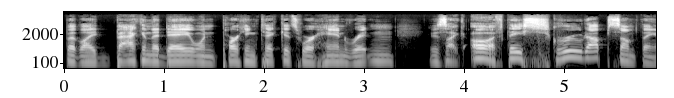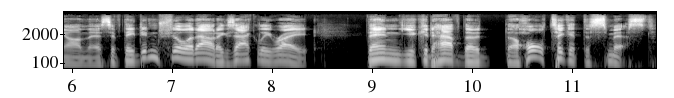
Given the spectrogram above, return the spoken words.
but like back in the day when parking tickets were handwritten it was like oh if they screwed up something on this if they didn't fill it out exactly right then you could have the the whole ticket dismissed.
